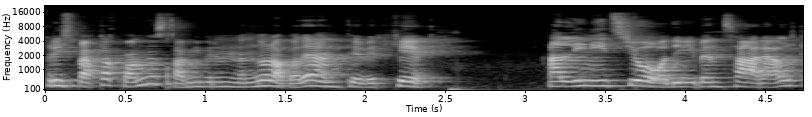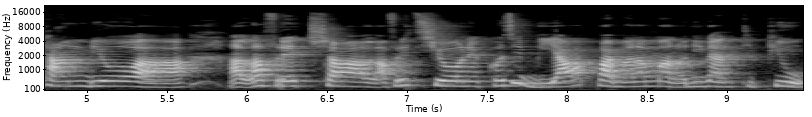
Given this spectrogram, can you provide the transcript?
rispetto a quando stavi prendendo la patente, perché all'inizio devi pensare al cambio, a, alla freccia, alla frizione e così via, poi mano a mano diventi più...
